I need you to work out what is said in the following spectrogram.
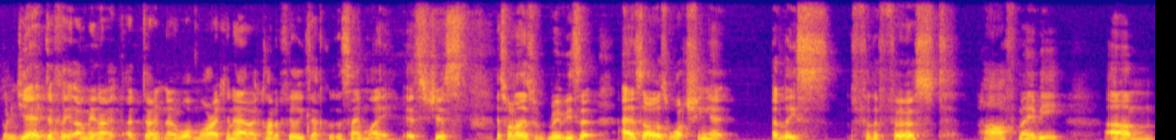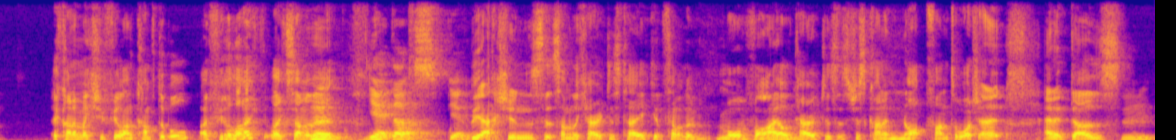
What did you? Yeah, definitely. I mean, I, I don't know what more I can add. I kind of feel exactly the same way. It's just, it's one of those movies that, as I was watching it, at least for the first half, maybe, um, it kind of makes you feel uncomfortable. I feel like, like some of the hmm. Yeah, it does. Yeah. the actions that some of the characters take, and some of the more vile hmm. characters, it's just kind of not fun to watch. And it and it does hmm.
